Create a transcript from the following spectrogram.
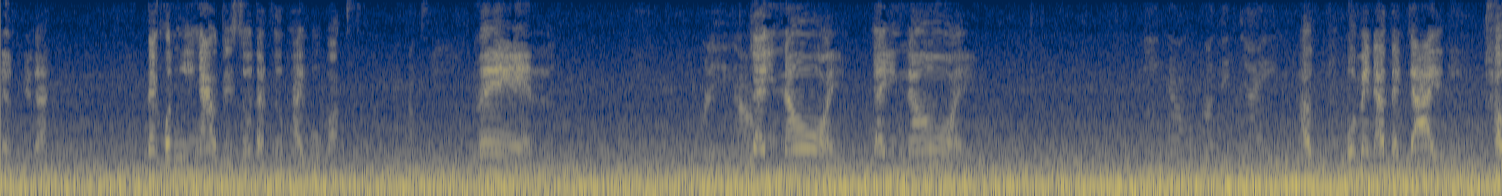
หนึ่งอยู่นะแต่คนงี่เง่าที่สุดอะคือไพ่หูบอะคำสีแม่นบ่ได้เงาใจน้อย ใจน้อย นี่เงาเอาแต่ใจ เอา โบแมนเอาแต่ใจเข้า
